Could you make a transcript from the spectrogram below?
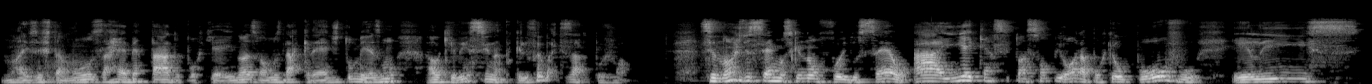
nós estamos arrebentados, porque aí nós vamos dar crédito mesmo ao que ele ensina, porque ele foi batizado por João. Se nós dissermos que não foi do céu, aí é que a situação piora, porque o povo, eles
